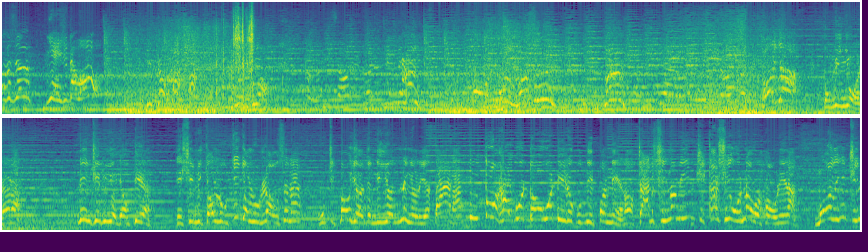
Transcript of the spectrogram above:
个身，眼睛大王。你不要，不要。人找你哥的命来。滚！呀，都别惹他啦。你今天惹到天，这星期找路子找路走身啊。我吃饱了就你人，你人越大啦。你多害我多，我离了你半年了。站的是你，只敢说孬话呢啦。我是一只，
